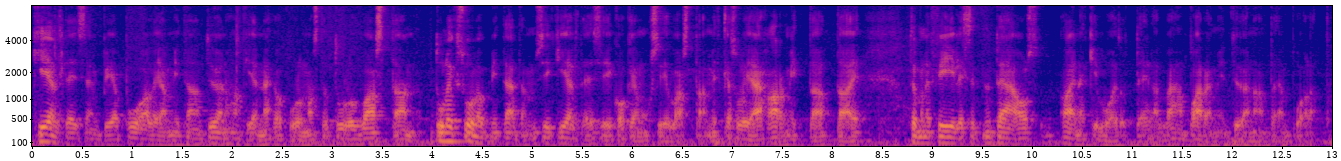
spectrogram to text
kielteisempiä puolia, mitä on työnhakijan näkökulmasta tullut vastaan. Tuleeko sulle mitään tämmöisiä kielteisiä kokemuksia vastaan, mitkä sulle jää harmittaa tai tämmöinen fiilis, että no tämä olisi ainakin voitu tehdä vähän paremmin työnantajan puolelta?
